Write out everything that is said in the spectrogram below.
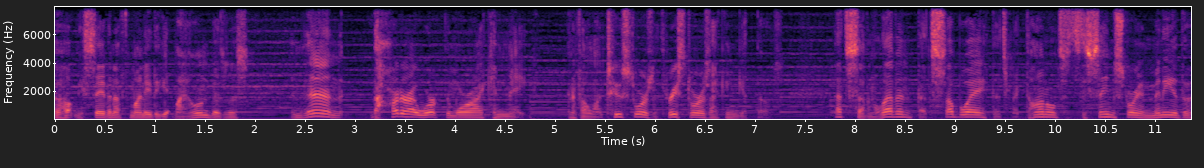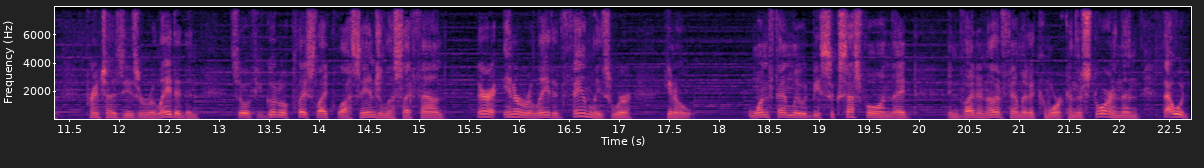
they'll help me save enough money to get my own business. And then the harder I work, the more I can make. And if I want two stores or three stores, I can get those. That's 7 Eleven, that's Subway, that's McDonald's. It's the same story, and many of the franchisees are related. And so if you go to a place like Los Angeles, I found there are interrelated families where, you know, one family would be successful and they'd invite another family to come work in their store, and then that would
